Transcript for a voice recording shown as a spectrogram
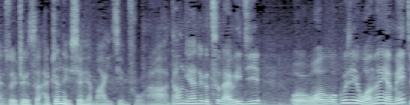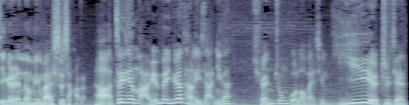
哎，所以这次还真得谢谢蚂蚁金服啊！当年这个次贷危机，我我我估计我们也没几个人能明白是啥的啊！最近马云被约谈了一下，你看。全中国老百姓一夜之间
